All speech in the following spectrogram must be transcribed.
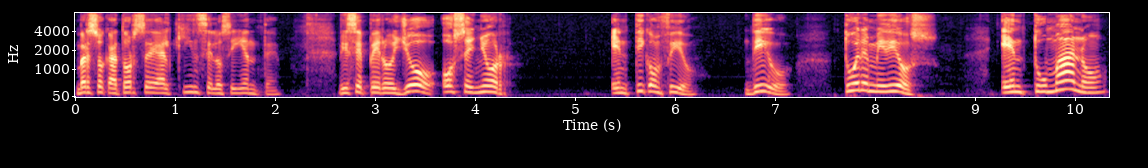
verso 14 al 15 lo siguiente. Dice, pero yo, oh Señor, en ti confío. Digo, tú eres mi Dios, en tu mano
